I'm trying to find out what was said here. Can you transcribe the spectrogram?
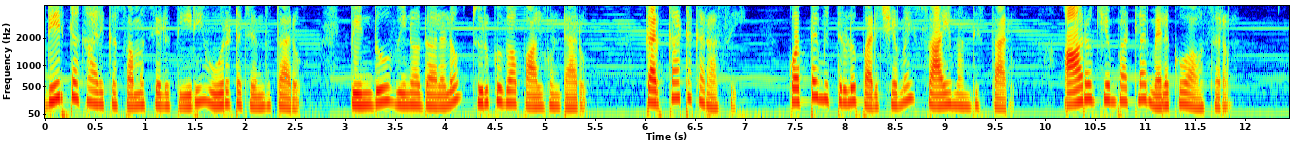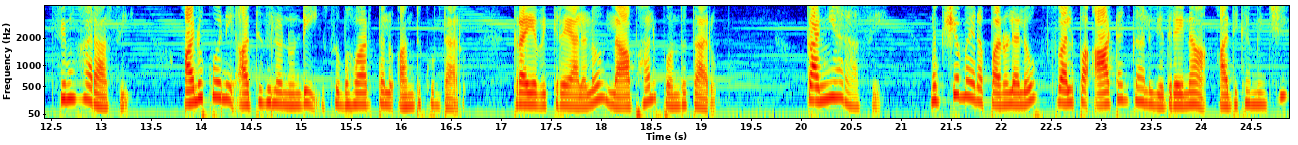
దీర్ఘకాలిక సమస్యలు తీరి ఊరట చెందుతారు. విందు వినోదాలలో చురుకుగా పాల్గొంటారు. కర్కాటక రాశి. కొత్త మిత్రులు పరిచయమై సాయం అందిస్తారు. ఆరోగ్యం పట్ల మెలకు అవసరం. సింహరాశి. అనుకోని అతిథుల నుండి శుభవార్తలు అందుకుంటారు. క్రయ విక్రయాలలో లాభాలు పొందుతారు. కన్యారాశి ముఖ్యమైన పనులలో స్వల్ప ఆటంకాలు ఎదురైనా అధిగమించి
